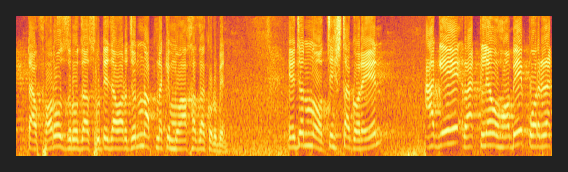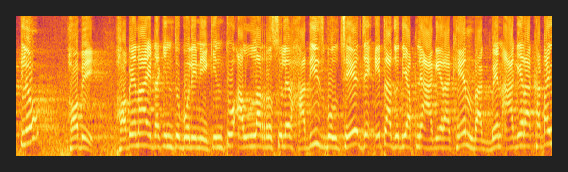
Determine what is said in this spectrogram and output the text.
একটা ফরজ রোজা ছুটে যাওয়ার জন্য আপনাকে মোয়াখাজা করবেন। এজন্য চেষ্টা করেন, আগে রাখলেও হবে, পরে রাখলেও হবে। হবে না, এটা কিন্তু বলিনি, কিন্তু আল্লাহর রসুলের হাদিস বলছে যে এটা যদি আপনি আগে রাখেন, রাখবেন, আগে রাখাটাই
